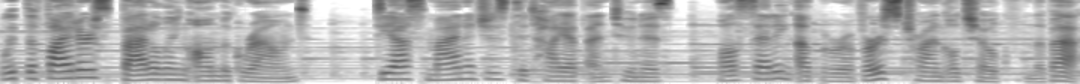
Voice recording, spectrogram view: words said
With the fighters battling on the ground, Diaz manages to tie up Antunes while setting up a reverse triangle choke from the back.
